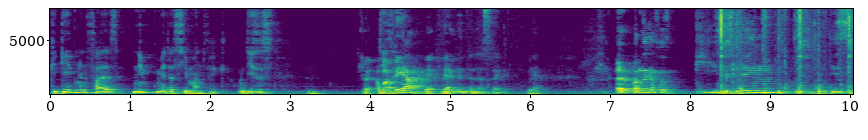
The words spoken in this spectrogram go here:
gegebenenfalls nimmt mir das jemand weg. Und dieses. Aber wer? wer? wer? nimmt denn das weg? Wer? Äh, warte ganz kurz. Kiesling ist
